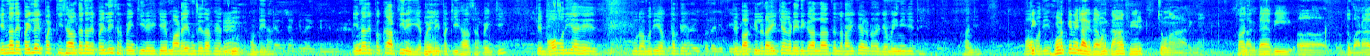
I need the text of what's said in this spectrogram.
ਇਹਨਾਂ ਦੇ ਪਹਿਲੇ ਹੀ 25 ਸਾਲ ਤਾਂ ਇਹਨਾਂ ਦੇ ਪਹਿਲੇ ਹੀ ਸਰਪੰਚੀ ਰਹੀ ਜੇ ਮਾੜੇ ਹੁੰਦੇ ਤਾਂ ਫਿਰ ਹੁੰਦੀ ਨਾ। ਇਹਨਾਂ ਦੇ ਪ- ਘਰ 'ਚ ਹੀ ਰਹੀ ਆ ਪਹਿਲੇ ਹੀ 25 ਸਾਲ ਸਰਪੰਚੀ ਤੇ ਬਹੁਤ ਵਧੀਆ ਇਹ ਪੂਰਾ ਵਧੀਆ ਉਤਰਦੇ ਆ। ਤੇ ਬਾਕੀ ਲੜਾਈ ਝਗੜੇ ਦੀ ਗੱਲ ਆ ਤੇ ਲੜਾਈ ਝਗੜਾ ਤਾਂ ਜਮਾ ਹੀ ਨਹੀਂ ਜੀ ਇੱਥੇ। ਹਾਂਜੀ। ਬਹੁਤ ਵਧੀਆ। ਹੁਣ ਕਿਵੇਂ ਲੱਗਦਾ ਹੁਣ ਗਾਂ ਫੇਰ ਚੋਣਾਂ ਆ ਰਹੀਆਂ? ਤੁਹਾਨੂੰ ਲੱਗਦਾ ਹੈ ਵੀ ਦੁਬਾਰਾ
